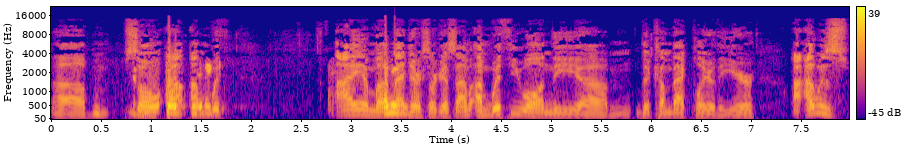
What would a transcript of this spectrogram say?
Um, so I, am with. I am uh, I mean, Matt Derrick's our guest. I'm, I'm with you on the um, the comeback player of the year. I, I was.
